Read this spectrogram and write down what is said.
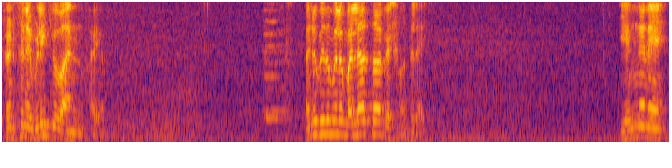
ഫ്രണ്ട്സിനെ വിളിക്കുവാൻ ഭയം. അനൂപ് ഇതുമൂലം വല്ലാത്ത വിഷമത്തിലായി. എങ്ങനെ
